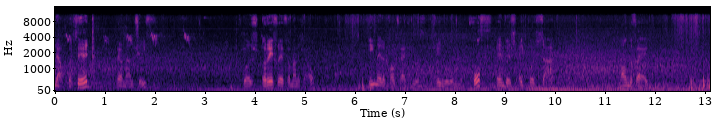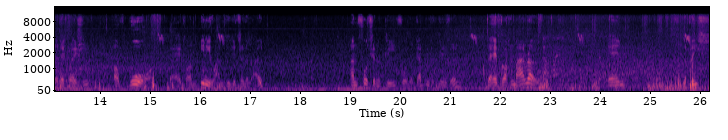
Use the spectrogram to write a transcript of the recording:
Now, the third paramount chief was Orefre for Manukau. He made a contract with King William IV and this eight-point star on the flag, the declaration of war flag on anyone who gets in the road unfortunately for the government of New Zealand, they have gotten my road. And the police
